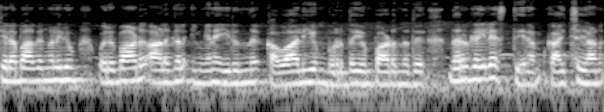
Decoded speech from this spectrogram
ചില ഭാഗങ്ങളിലും ഒരുപാട് ആളുകൾ ഇങ്ങനെ ഇരുന്ന് കവാലിയും ബുർദയും പാടുന്നത് ദർഗയിലെ സ്ഥിരം കാഴ്ചയാണ്.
